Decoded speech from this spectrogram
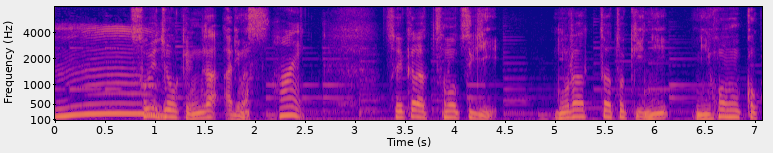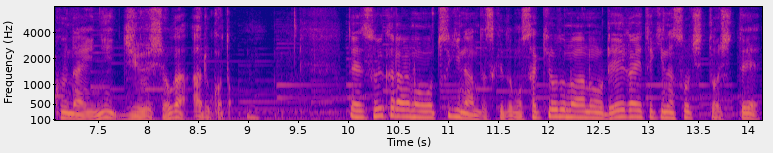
そういう条件があります、はい、それからその次もらった時に日本国内に住所があること、うん。でそれからあの次なんですけども先ほどのあの例外的な措置として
